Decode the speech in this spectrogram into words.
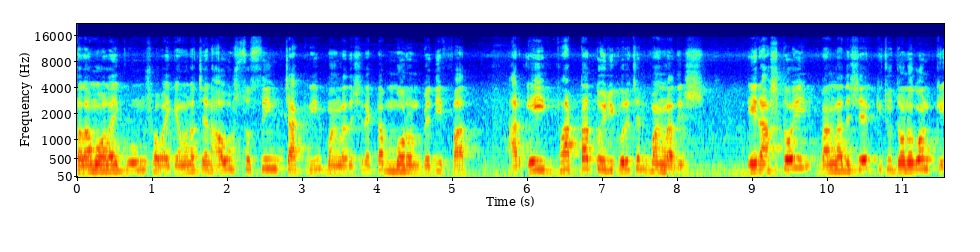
আসসালামু আলাইকুম, সবাই কেমন আছেন? আউটসোর্সিং চাকরি বাংলাদেশের একটা মরণবেদী ফাঁদ। আর এই ফাঁদটা তৈরি করেছেন বাংলাদেশ। এই রাষ্ট্রই বাংলাদেশের কিছু জনগণকে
